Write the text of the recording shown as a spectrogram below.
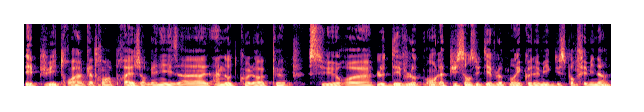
Et puis trois, quatre ans après, j'organise un, un autre colloque sur euh, le développement, la puissance du développement économique du sport féminin,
